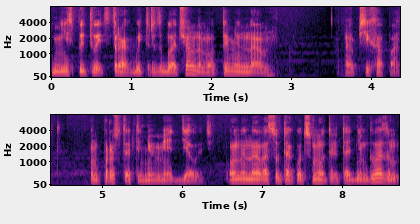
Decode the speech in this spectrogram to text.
Не испытывает страх быть разоблаченным вот именно а, психопат. Он просто это не умеет делать. Он и на вас вот так вот смотрит одним глазом,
